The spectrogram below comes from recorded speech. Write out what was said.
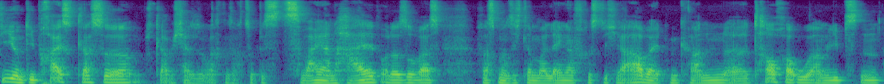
die und die Preisklasse, ich glaube, ich hatte sowas gesagt, so bis zweieinhalb oder sowas, was man sich dann mal längerfristig erarbeiten kann. Äh, Taucheruhr am liebsten,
